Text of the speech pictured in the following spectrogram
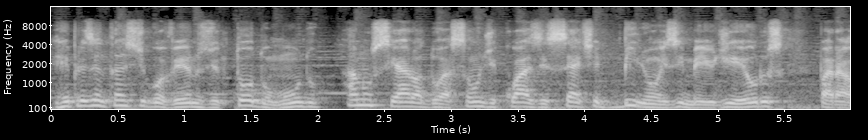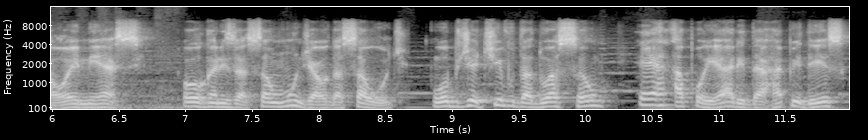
representantes de governos de todo o mundo anunciaram a doação de quase 7 bilhões e meio de euros para a OMS, a Organização Mundial da Saúde. O objetivo da doação é apoiar e dar rapidez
